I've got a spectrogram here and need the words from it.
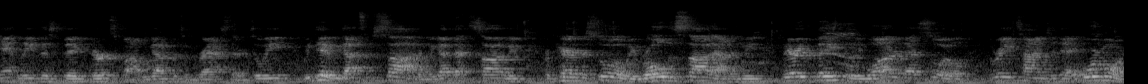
can't leave this big dirt spot. We got to put some grass there. So we, we did. We got some sod, and we got that sod. and We prepared the soil. We rolled the sod out, and we very faithfully watered that soil three times a day or more.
